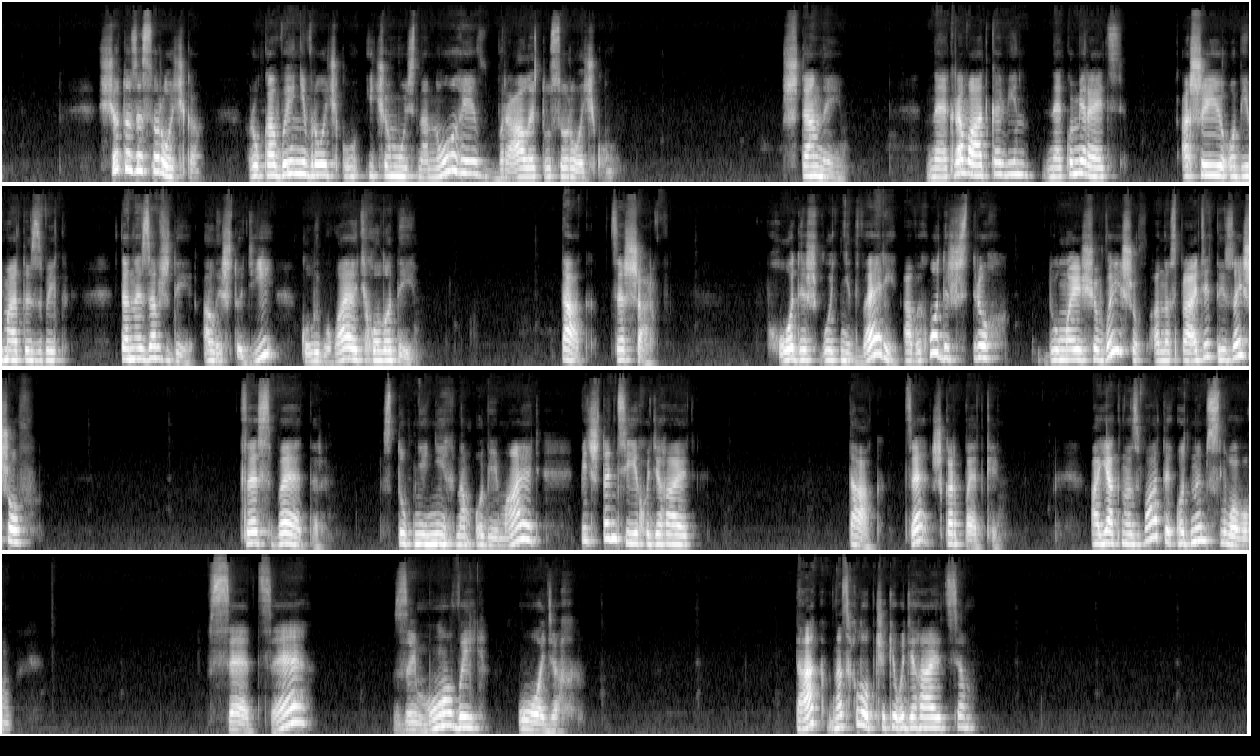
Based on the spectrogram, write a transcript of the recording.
Що то за сорочка? Рукавині в рочку і чомусь на ноги вбрали ту сорочку. Штани. Не краватка він, не комірець, а шию обіймати звик. Та не завжди, а лиш тоді, коли бувають холоди. Так, це шарф. Входиш в одні двері, а виходиш з трьох. Думаєш, що вийшов, а насправді ти зайшов. Це светер. Ступні ніг нам обіймають, під штанці їх одягають. Так, це шкарпетки. А як назвати одним словом? Все це зимовий одяг. Так, в нас хлопчики одягаються.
